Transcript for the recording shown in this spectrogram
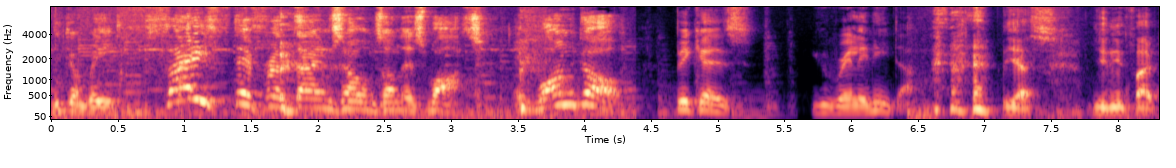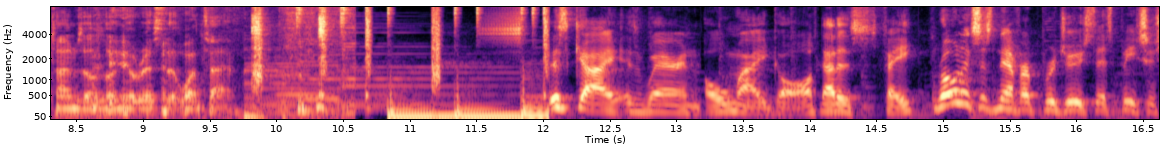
you can read five different time zones on this watch in one go because you really need that. Yes, you need five time zones on your wrist at one time. This guy is wearing, oh my god, that is fake. Rolex has never produced this piece of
